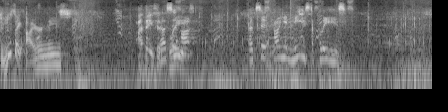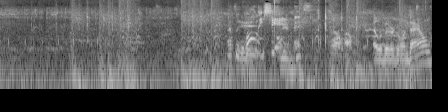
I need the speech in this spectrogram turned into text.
Did you say iron knees? I think you said I said, please. on, I said on your knees to please. That's a Holy weird shit! Oh. Elevator going down.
